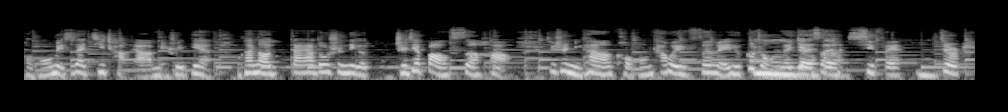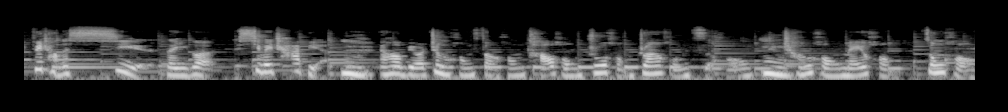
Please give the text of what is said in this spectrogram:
口红？我每次在机场呀、免税店，我看到大家都是那个直接报色号，就是你看啊，口红它会分为就各种的颜色很细分，就是非常的细的一个细微差别。嗯，然后比如正红、粉红、桃红、朱红、砖红、紫红、橙红、玫红、棕红、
